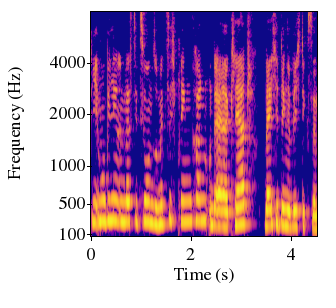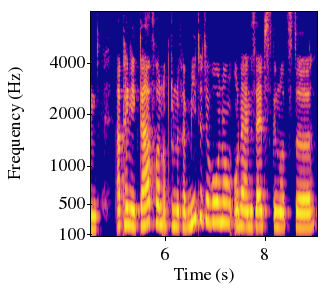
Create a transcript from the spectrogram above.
die Immobilieninvestitionen so mit sich bringen können und er erklärt, welche Dinge wichtig sind, abhängig davon, ob du eine vermietete Wohnung oder eine selbstgenutzte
